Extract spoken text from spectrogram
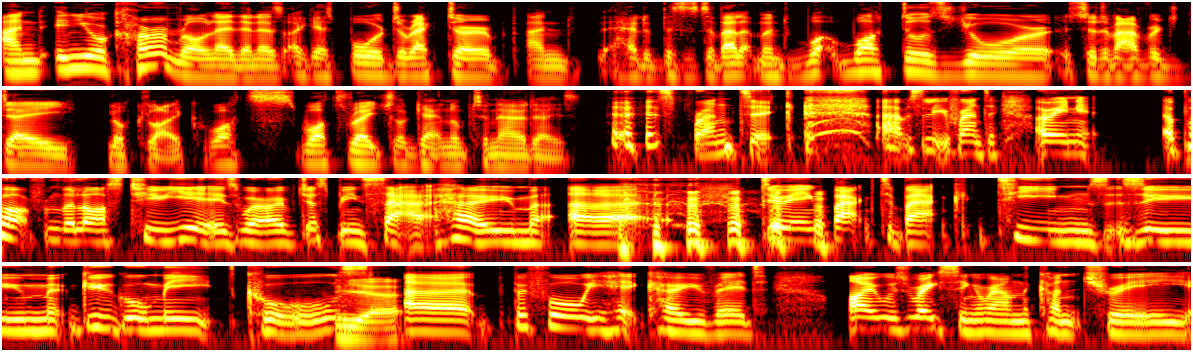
And in your current role now, then, as I guess board director and head of business development, what what does your sort of average day look like? What's what's Rachel getting up to nowadays? it's frantic, absolutely frantic. I mean, apart from the last two years where I've just been sat at home uh, doing back to back Teams, Zoom, Google Meet calls, Yeah. uh, before we hit COVID, I was racing around the country.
